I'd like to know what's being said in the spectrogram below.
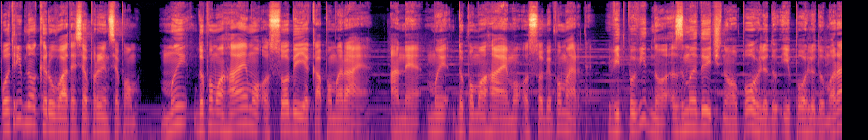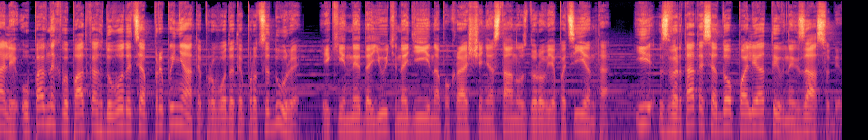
Потрібно керуватися принципом ми допомагаємо особі, яка помирає, а не ми допомагаємо особі померти. Відповідно, з медичного погляду і погляду моралі у певних випадках доводиться припиняти проводити процедури, які не дають надії на покращення стану здоров'я пацієнта, і звертатися до паліативних засобів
